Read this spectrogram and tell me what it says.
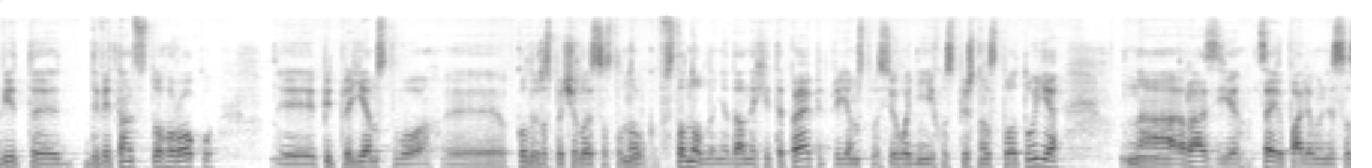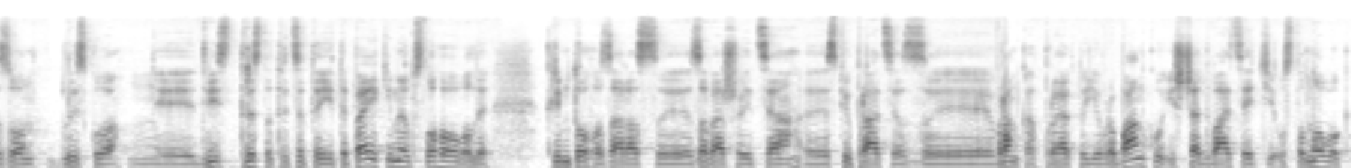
від 2019 року е, підприємство, е, коли розпочалося встанов- встановлення даних ІТП, підприємство сьогодні їх успішно експлуатує. Наразі цей опалювальний сезон близько м, е, 200 330 ІТП, які ми обслуговували. Крім того, зараз е, завершується е, співпраця з е, в рамках проекту Євробанку і ще 20 установок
